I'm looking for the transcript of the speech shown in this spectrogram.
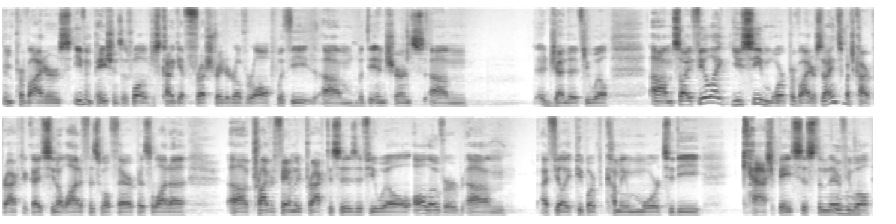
and providers, even patients as well, just kind of get frustrated overall with the um, with the insurance um, agenda, if you will. Um, so I feel like you see more providers, not so much chiropractic. I've seen a lot of physical therapists, a lot of uh, private family practices, if you will, all over. Um, I feel like people are coming more to the cash-based system there, if you will.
